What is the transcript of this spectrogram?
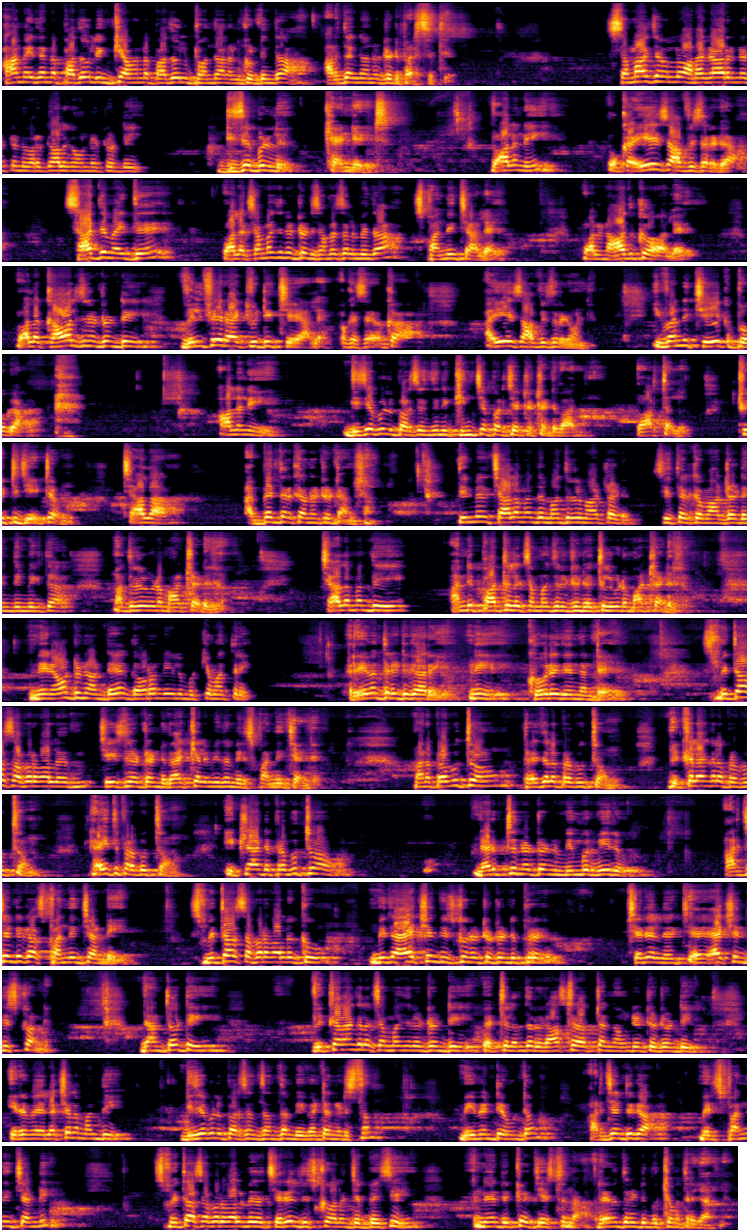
ఆమె ఏదైనా పదవులు ఇంకేమన్నా పదవులు పొందాలనుకుంటుందా? అర్థం కానటువంటి పరిస్థితి. సమాజంలో అనగారినటువంటి వర్గాలుగా ఉన్నటువంటి డిజేబుల్డ్ క్యాండిడేట్స్ వాళ్ళని ఒక ఐఏఎస్ ఆఫీసర్గా సాధ్యమైతే వాళ్ళకి సంబంధించినటువంటి సమస్యల మీద స్పందించాలి. వాళ్ళని ఆదుకోవాలి. వాళ్ళకు కావాల్సినటువంటి వెల్ఫేర్ యాక్టివిటీస్ చేయాలి. ఒక స- ఒక ఐఏఎస్ ఆఫీసర్గా ఉండి ఇవన్నీ చేయకపోగా వాళ్ళని డిజేబుల్డ్ పర్సన్స్ని కించపరిచేటటువంటి వార్ వార్తలు ట్వీట్ చేయటం చాలా అభ్యంతరకరమైనటువంటి అంశం. దీని మీద చాలా మంది మంత్రులు మాట్లాడారు. సీతక్క మాట్లాడింది మిగతా మంత్రులు కూడా మాట్లాడారు. చాలా మంది అన్ని పార్టీలకు సంబంధించినటువంటి వ్యక్తులు కూడా మాట్లాడారు. నేనేమంటున్నా అంటే గౌరవనీయులు ముఖ్యమంత్రి రేవంత్ రెడ్డి గారిని కోరేది ఏంటంటే స్మితా సబర్వాల్ చేసినటువంటి వ్యాఖ్యల మీద మీరు స్పందించండి. మన ప్రభుత్వం ప్రజల ప్రభుత్వం వికలాంగుల ప్రభుత్వం రైతు ప్రభుత్వం ఇట్లాంటి ప్రభుత్వం నడుపుతున్నటువంటి మిమ్మల్ని మీరు అర్జెంటుగా స్పందించండి. స్మితా సబర్వాల్కు మీద యాక్షన్ తీసుకునేటటువంటి ప్ర- చర్యలు యాక్షన్ తీసుకోండి. దాంతో వికలాంగులకు సంబంధించినటువంటి వ్యక్తులందరూ రాష్ట్ర వ్యాప్తంగా ఉండేటటువంటి ఇరవై లక్షల మంది డిజేబుల్ పర్సన్స్ అంతా మీ వెంట నడుస్తాం. మీ వెంటే ఉంటాం. అర్జెంటుగా మీరు స్పందించండి. స్మితా సబర్వాల్ మీద చర్యలు తీసుకోవాలని చెప్పేసి నేను రిక్వెస్ట్ చేస్తున్నా రేవంత్ రెడ్డి ముఖ్యమంత్రి గారిని.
